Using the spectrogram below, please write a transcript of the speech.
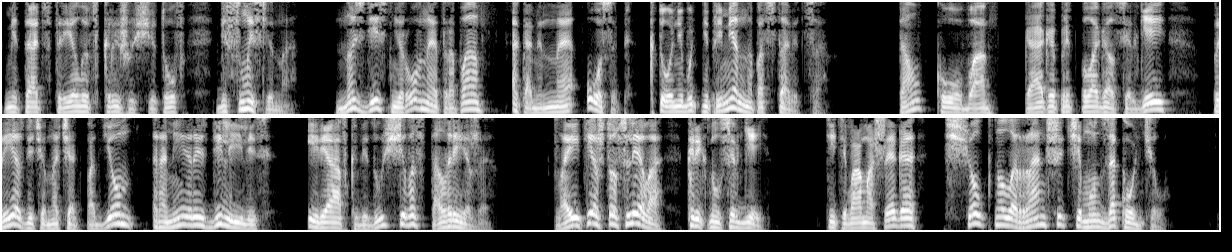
Метать стрелы в крышу щитов бессмысленно. Но здесь неровная тропа, а каменная осыпь. Кто-нибудь непременно подставится. Толково. Как и предполагал Сергей, прежде чем начать подъем, ромеи разделились, и рявк ведущего стал реже. «Твои те, что слева!» — крикнул Сергей. Тетива Машега щелкнуло раньше, чем он закончил.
